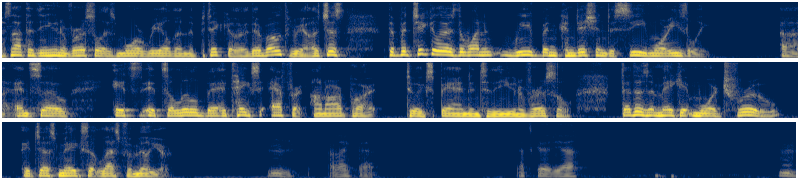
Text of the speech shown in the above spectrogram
it's not that the universal is more real than the particular they're both real it's just the particular is the one we've been conditioned to see more easily uh, yeah. and so it's it's a little bit it takes effort on our part to expand into the universal that doesn't make it more true it just makes it less familiar. Hmm. I like that. That's good. Yeah. Hmm.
